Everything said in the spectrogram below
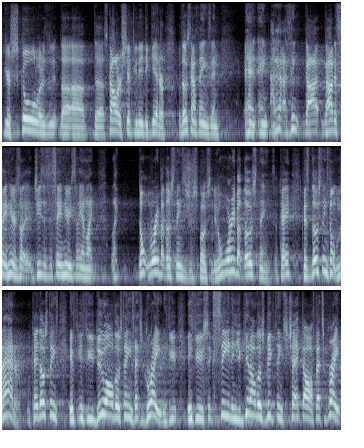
your school or the, the, uh, the scholarship you need to get or, or those kind of things. And, and, and I, I think God, God is saying here, is Jesus is saying here, he's saying like, like don't worry about those things that you're supposed to do. Don't worry about those things, okay? Because those things don't matter, okay? Those things, if, if you do all those things, that's great. If you, if you succeed and you get all those big things checked off, that's great.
